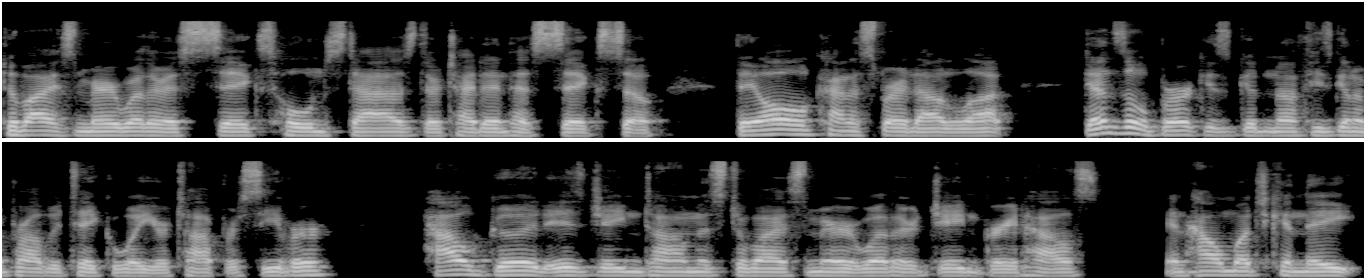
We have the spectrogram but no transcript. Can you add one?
Tobias Merriweather has six, Holden Staes, their tight end, has six. So they all kind of spread it out a lot. Denzel Burke is good enough. He's going to probably take away your top receiver. How good is Jayden Thomas, Tobias Merriweather, Jaden Greathouse? And how much can they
